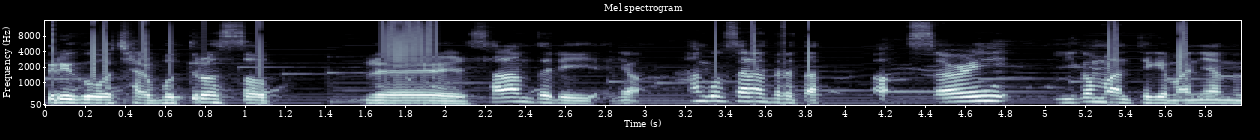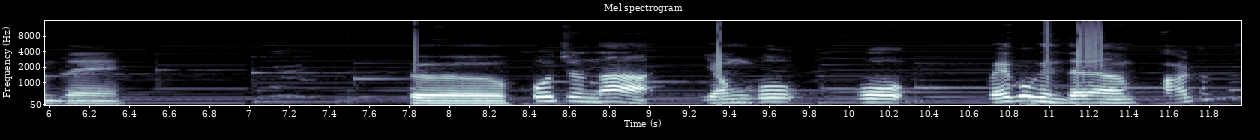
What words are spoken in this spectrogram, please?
그리고 잘 못 들었어를 사람들이 여- 한국 사람들은 다 어, sorry? 이것만 되게 많이 하는데 그 호주나 영국 뭐 외국인들은 pardon me?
